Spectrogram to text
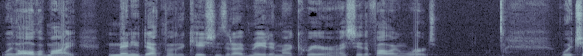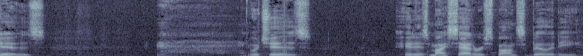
with all of my many death notifications that I've made in my career, I say the following words, which is, which is, it is my sad responsibility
